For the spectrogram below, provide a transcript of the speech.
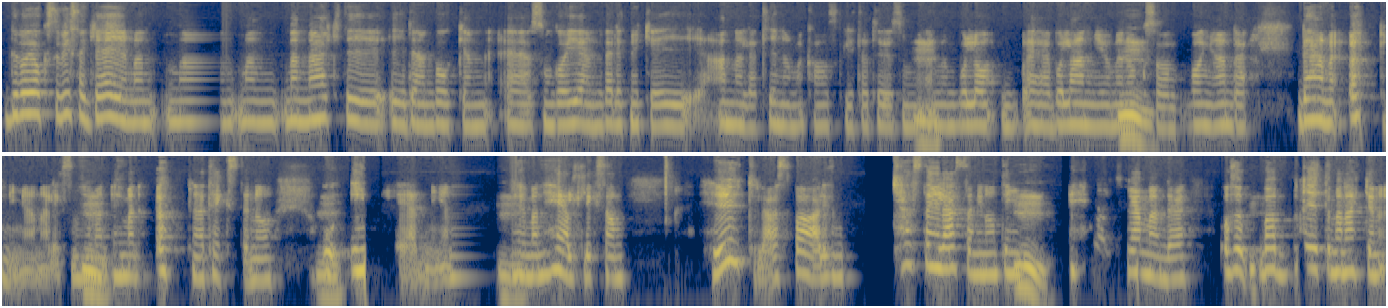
det var ju också vissa grejer man, man, man, man märkte i, i den boken eh, som går igen väldigt mycket i annan latinamerikansk litteratur som Mm. mm. Bolo- eh, Bolaño men Mm. också många andra. Det här med öppningarna, liksom, hur, Mm. man, hur man öppnar texten och, Mm. och inledningen. Mm. Hur man helt liksom hutlöst bara liksom kastar in läsaren i någonting Mm. helt främmande och så bara bryter man nacken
